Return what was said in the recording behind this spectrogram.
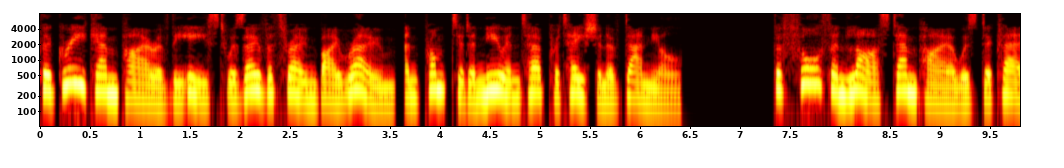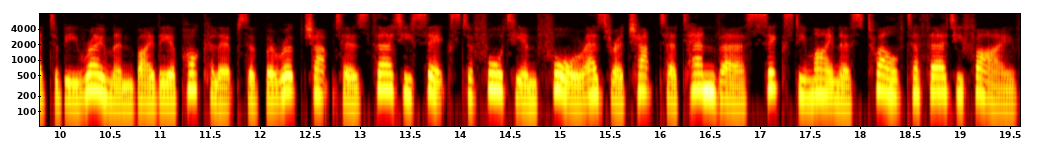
The Greek Empire of the East was overthrown by Rome, and prompted a new interpretation of Daniel. The fourth and last empire was declared to be Roman by the Apocalypse of Baruch chapters 36 to 40 and 4 Ezra chapter 10 verse 60-12 to 35.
